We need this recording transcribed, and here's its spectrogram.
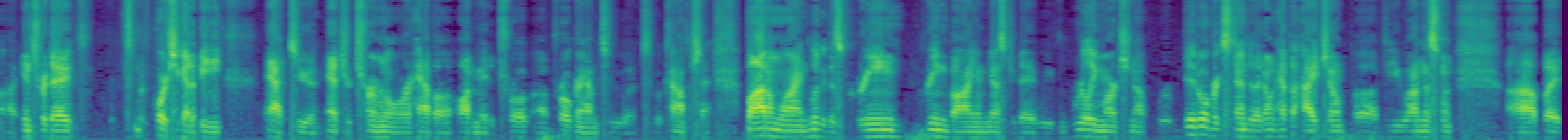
uh, intraday. But of course, you got to be at your at your terminal or have an automated uh, program to uh, to accomplish that. Bottom line, look at this green green volume yesterday. We've really marching up. Bit overextended. I don't have the high jump uh, view on this one, uh, but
